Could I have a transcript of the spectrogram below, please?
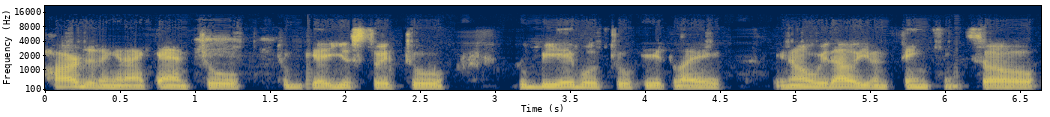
harder than I can to to get used to it, to to be able to hit like you know without even thinking. So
